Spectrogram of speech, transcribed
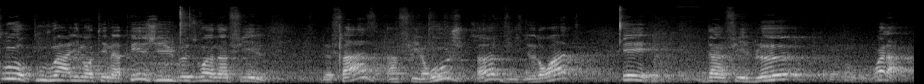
pour pouvoir alimenter ma prise, j'ai eu besoin d'un fil de phase, un fil rouge, hop, vis de droite, et d'un fil bleu. Voilà,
